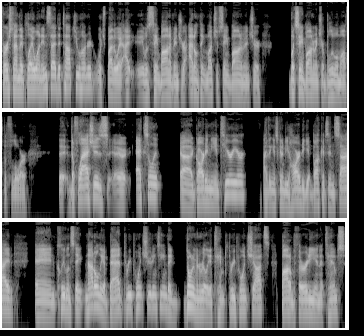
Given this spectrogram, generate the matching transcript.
First time they play one inside the top 200, which by the way, I, it was St. Bonaventure. I don't think much of St. Bonaventure, but St. Bonaventure blew them off the floor. The, the flashes are excellent uh, guarding the interior. I think it's going to be hard to get buckets inside. And Cleveland State, not only a bad three point shooting team, they don't even really attempt three point shots, bottom 30 in attempts.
